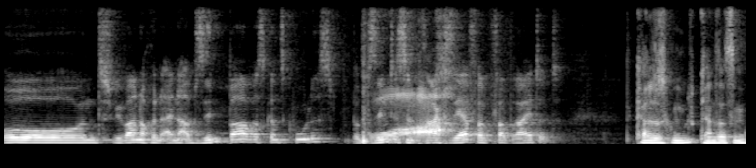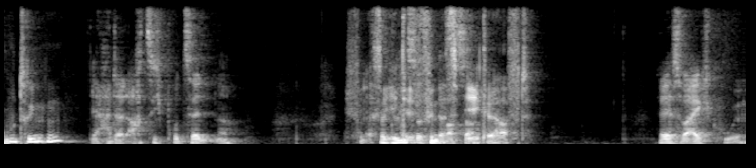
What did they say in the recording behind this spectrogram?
Und wir waren noch in einer Absinth-Bar, was ganz cool ist. Absinth ist in Prag sehr ver verbreitet. Kannst du das gut, kannst du das denn gut trinken? Ja, hat halt 80 Prozent, ne? Ich finde das, Das ekel, ich find das ekelhaft. Ja, es war echt cool.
